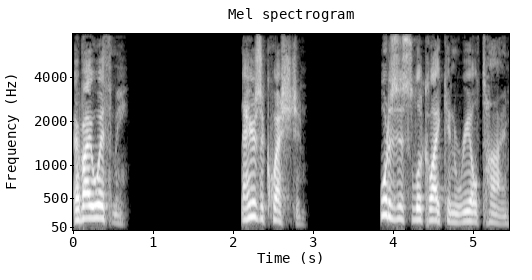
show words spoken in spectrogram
Everybody with me? Now, here's a question what does this look like in real time?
